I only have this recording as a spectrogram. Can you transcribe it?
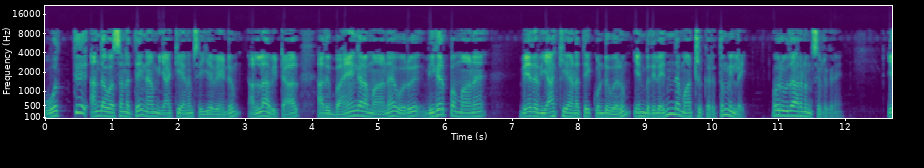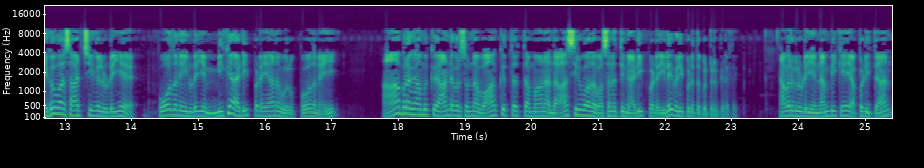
ஒத்து அந்த வசனத்தை நாம் வியாக்கியானம் செய்ய வேண்டும். அல்லாவிட்டால் அது பயங்கரமான ஒரு விகற்பமான வேத வியாக்கியானத்தை கொண்டு வரும் என்பதில் எந்த மாற்று கருத்தும் இல்லை. ஒரு உதாரணம் சொல்லுகிறேன். எகவா சாட்சிகளுடைய போதனையினுடைய மிக அடிப்படையான ஒரு போதனை ஆபிரகாமுக்கு ஆண்டவர் சொன்ன வாக்குத்தத்தமான அந்த ஆசீர்வாத வசனத்தின் அடிப்படையிலே வெளிப்படுத்தப்பட்டிருக்கிறது. அவர்களுடைய நம்பிக்கை அப்படித்தான்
